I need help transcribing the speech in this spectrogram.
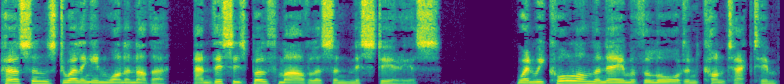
persons dwelling in one another, and this is both marvelous and mysterious. When we call on the name of the Lord and contact him,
